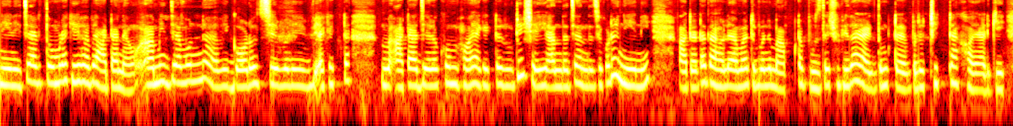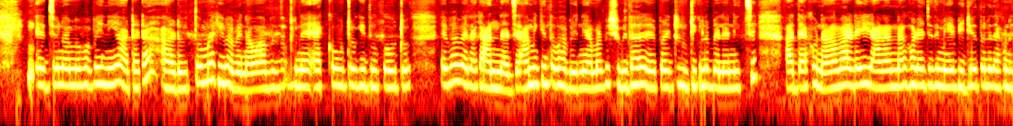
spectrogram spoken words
নিয়ে নিচ্ছে। আর তোমরা কীভাবে আটা নাও? আমি যেমন না, আমি গরজ যে মানে এক একটা আটা যেরকম হয়, এক একটা রুটি, সেই আন্দাজে আন্দাজে করে নিয়ে নিই আটাটা। তাহলে আমার মানে মাপটা বুঝতে সুবিধা আর একদম মানে ঠিকঠাক হয় আর কি। এর জন্য আমি ওভাবেই নিই আটাটা। আর তোমরা কীভাবে নাও? মানে এক কৌটো কি দু কৌটো? এভাবে নাকি আন্দাজে। আমি কিন্তু ওভাবেই নিই। আমার বেশ সুবিধা হয়। এরপর একটু রুটিগুলো বেলে নিচ্ছি। আর দেখো না, আমার এই রান্নাঘরে যদি মেয়ে ভিডিও তোলে, দেখো না,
